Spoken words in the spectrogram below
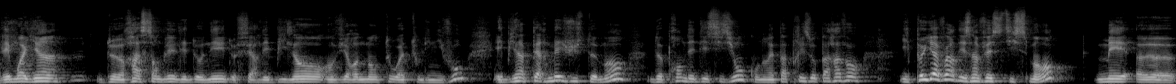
les moyens de rassembler les données, de faire les bilans environnementaux à tous les niveaux, eh bien, permet justement de prendre des décisions qu'on n'aurait pas prises auparavant. Il peut y avoir des investissements, mais euh,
